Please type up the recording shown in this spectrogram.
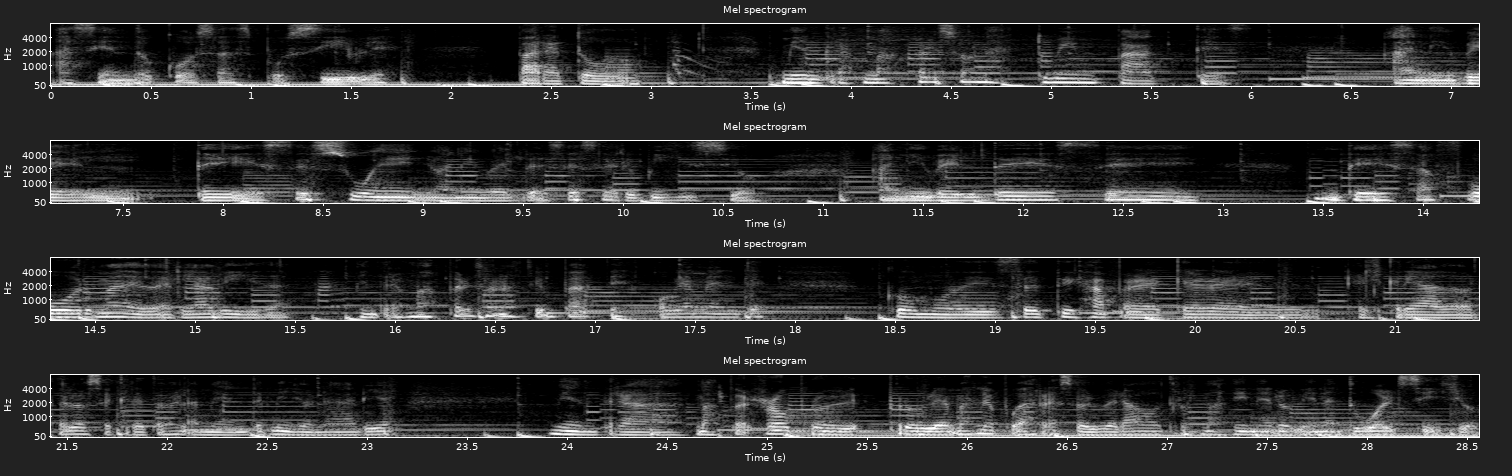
haciendo cosas posibles para todo. Mientras más personas tú impactes a nivel de ese sueño, a nivel de ese servicio, a nivel de, ese, de esa forma de ver la vida, mientras más personas tú impactes, obviamente, como dice T. Parker, el, el creador de los secretos de la mente millonaria, mientras más problemas le puedas resolver a otros, más dinero viene a tu bolsillo.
